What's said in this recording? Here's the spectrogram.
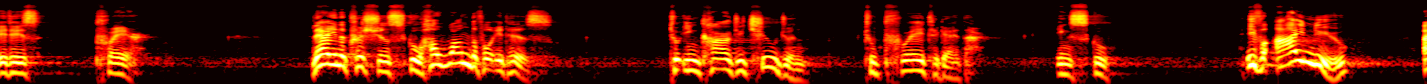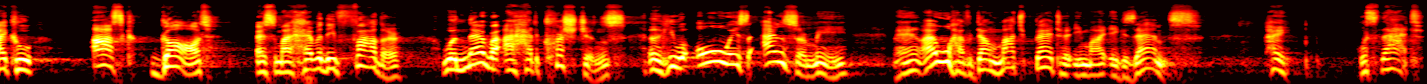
It is prayer. They are in a Christian school. How wonderful it is to encourage children to pray together in school. If I knew I could ask God as my heavenly Father whenever I had questions and He would always answer me, man, I would have done much better in my exams. Hey, what's that?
